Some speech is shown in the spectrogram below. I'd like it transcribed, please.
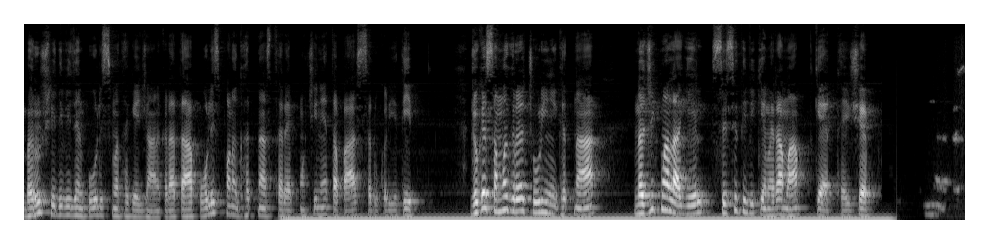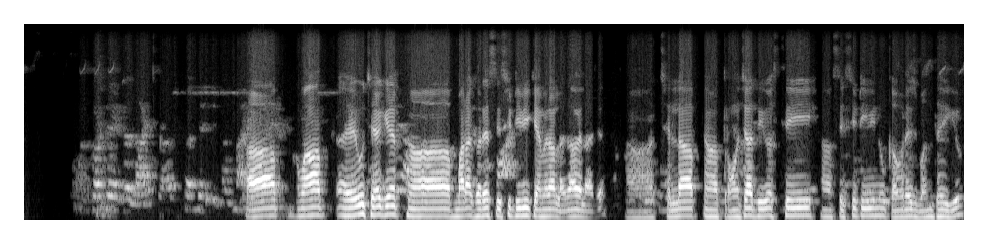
ભરૂચ સી ડિવિઝન પોલીસ મથકે જાણ કરાતા પોલીસ પણ ઘટના સ્થળે પહોંચીને તપાસ શરૂ કરી હતી. જોકે સમગ્ર ચોરીની ઘટના નજીકમાં લાગેલ સીસીટીવી કેમેરામાં કેદ થઈ છે. એવું છે કે મારા ઘરે સીસીટીવી કેમેરા લગાવેલા છે. છેલ્લા ત્રણ ચાર દિવસથી સીસીટીવીનું કવરેજ બંધ થઈ ગયું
